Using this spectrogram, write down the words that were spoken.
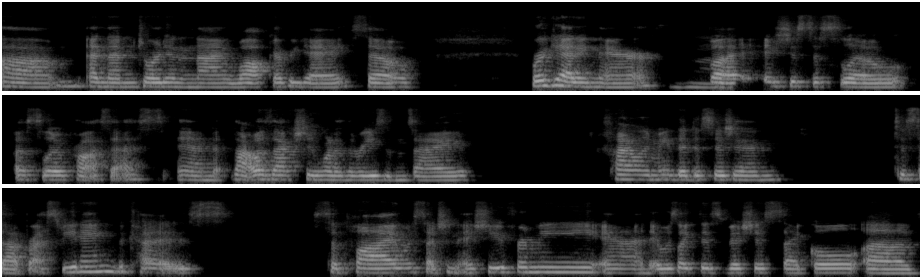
Um, and then Jordan and I walk every day. So we're getting there, mm-hmm. but it's just a slow a slow process. And that was actually one of the reasons I finally made the decision to stop breastfeeding because supply was such an issue for me and it was like this vicious cycle of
